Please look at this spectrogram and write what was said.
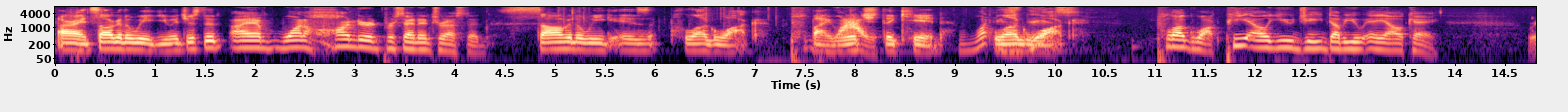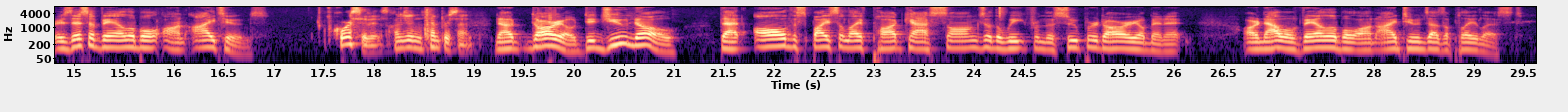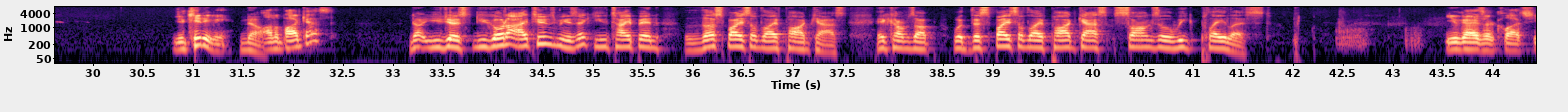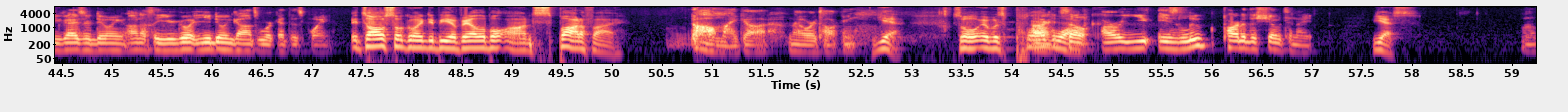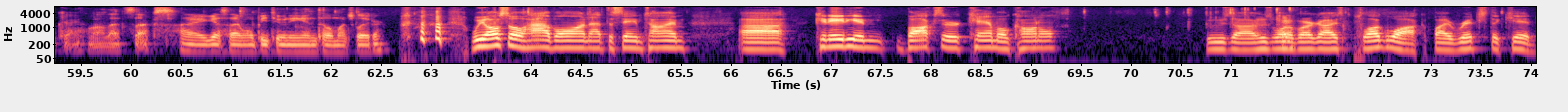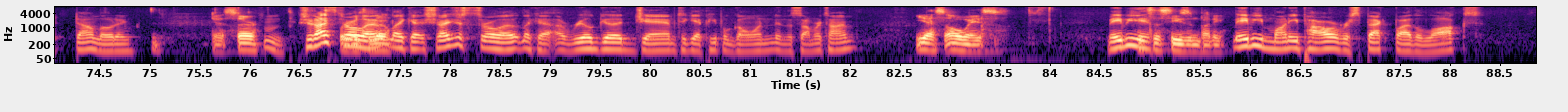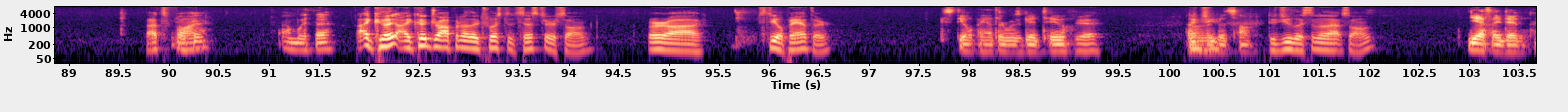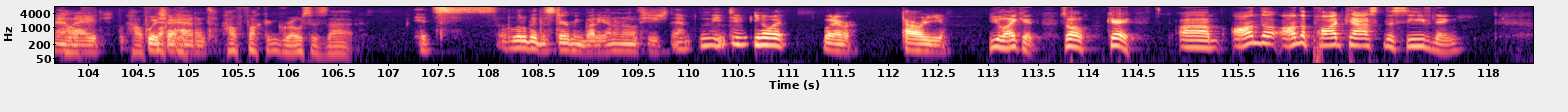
all right, song of the week. You interested? I am 100% interested. Song of the week is "Plug Walk" by Wow. Rich the Kid. What is Plug this? Walk. Plug Walk. P L U G W A L K. Is this available on iTunes? Of course it is. 110%. Now, Dario, did you know that all the Spice of Life podcast songs of the week from the Super Dario Minute are now available on iTunes as a playlist? You're kidding me? No. On the podcast? No, you just you go to iTunes Music, you type in the Spice of Life podcast. It comes up with the Spice of Life podcast songs of the week playlist. You guys are clutch. You guys are doing honestly. You're going. You're doing God's work at this point. It's also going to be available on Spotify. Oh my God! Now we're talking. Yeah. So it was Plug right. So are you? Is Luke part of the show tonight? yes. Okay. Well, that sucks. I guess I won't be tuning in until much later. We also have on at the same time uh, Canadian boxer Cam O'Connell, who's uh, who's one Okay. of our guys. Plug Walk by Rich the Kid. Downloading. Yes, sir. Should I throw out go. like a? Should I just throw out like a, a real good jam to get people going in the summertime? Yes, always. Maybe It's the season, buddy. maybe Money Power Respect by the LOX. That's fun. Okay. I'm with that. I could I could drop another Twisted Sister song, or uh, Steel Panther. Steel Panther was good too. Yeah. That Did you- a good song. Did you listen to that song? Yes, I did, and How- I How wish I fucking- hadn't. How fucking gross is that? It's a little bit disturbing, buddy. I don't know if you. Should, eh, you know what? Whatever. Power to you. You like it. So, okay. Um, on the on the podcast this evening,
